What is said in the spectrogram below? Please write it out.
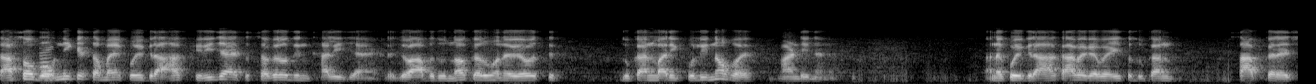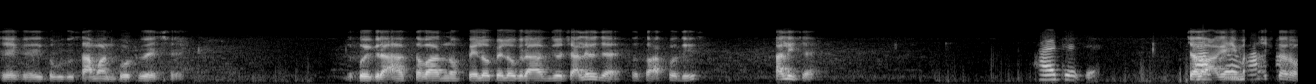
તાસો બહુની કે સમયે કોઈ ગ્રાહક ફીરી જાય તો સગરો દિન ખાલી જાય. એટલે જો આ બધું ન કરવું અને વ્યવસ્થિત દુકાન મારી ખુલી ન હોય માંડીને અને કોઈ ગ્રાહક આવે કે ભાઈ તો દુકાન સાફ કરે છે કે એ તો બધું સામાન ગોઠવે છે. કોઈ ગ્રાહક સવારનો પેલો પેલો ગ્રાહક જો ચાલ્યો જાય તો આખો દિવસ ખાલી છે? ચલો આગળ હિમાંશુ કરો.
